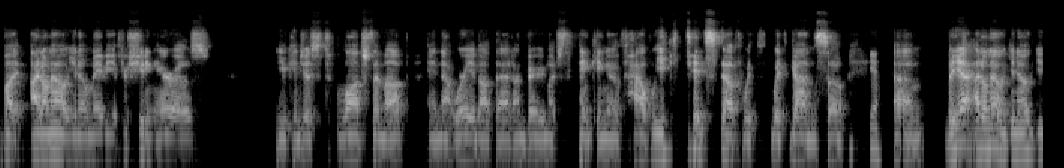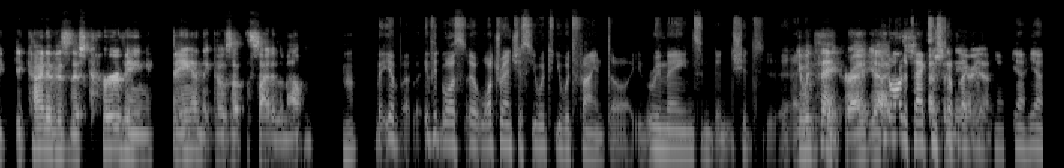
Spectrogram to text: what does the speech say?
but I don't know, you know, maybe if you're shooting arrows, you can just launch them up and not worry about that. I'm very much thinking of how we did stuff with with guns. So yeah. Um, but yeah, I don't know. You know, you, it kind of is this curving band that goes up the side of the mountain. Mm-hmm. But yeah, but if it was uh, what trenches, you would you would find uh, remains and, and shit. Uh, you would think, right? Yeah, artifacts and stuff like area. that. Yeah, yeah, yeah.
